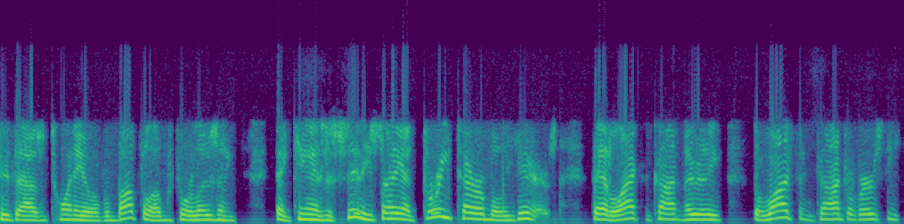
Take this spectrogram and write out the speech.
2020 over Buffalo before losing at Kansas City. So they had three terrible years. They had a lack of continuity. The Watson controversy,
